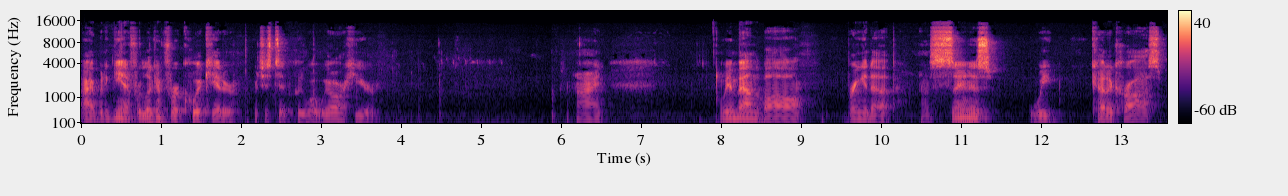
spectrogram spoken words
All right, but again, if we're looking for a quick hitter, which is typically what we are here. All right, we inbound the ball, bring it up. And as soon as we cut across,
